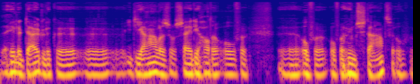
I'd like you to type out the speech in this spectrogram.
hele duidelijke idealen, zoals zij die hadden over, over, over hun staat, over,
